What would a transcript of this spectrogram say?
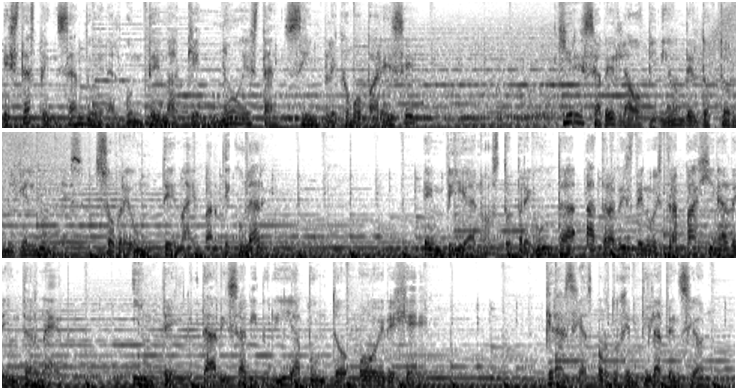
¿Estás pensando en algún tema que no es tan simple como parece? ¿Quieres saber la opinión del doctor Miguel Núñez sobre un tema en particular? Envíanos tu pregunta a través de nuestra página de internet integridadysabiduría.org. Gracias por tu gentil atención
